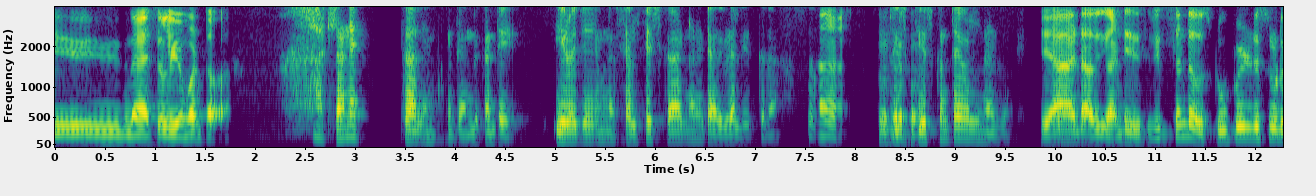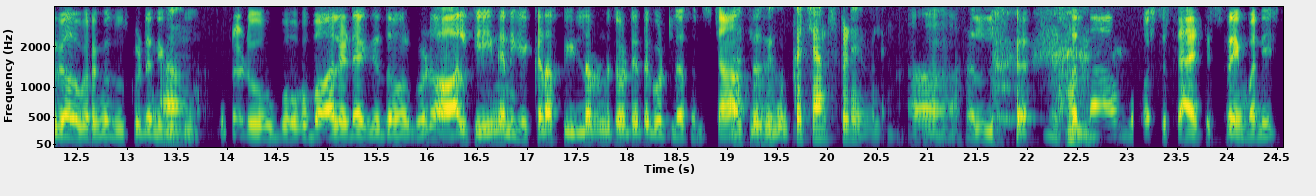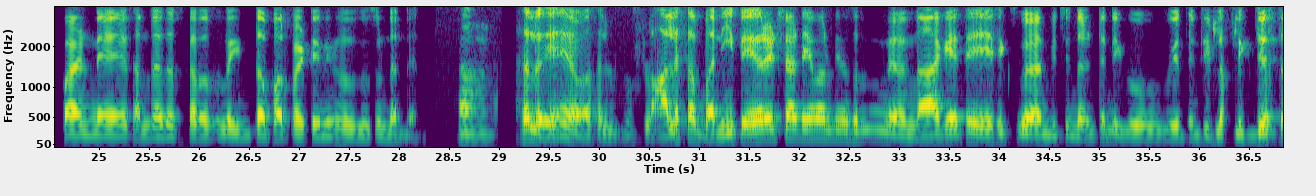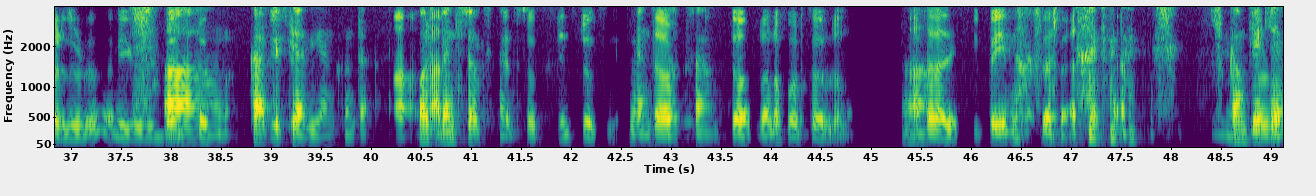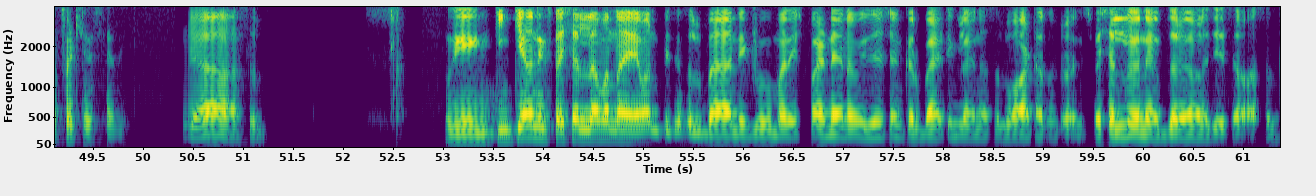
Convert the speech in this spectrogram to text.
న్యాచురల్ గేమ్ అంటావా అట్లానే కాదనుకుంటా. ఎందుకంటే ఈ రోజు ఏమైనా సెల్ఫిష్ ఆడినంటే అది కూడా లేదు కదా. సో రిస్క్ తీసుకుంటే వెళ్ళినాడు. యా అంటే అది అంటే రిస్క్ అంటే స్టూపిడ్ రిస్క్ కూడా కాదు. ఒక రకంగా చూసుకుంటే నీకు. చూసుకున్నాడు ఒక బాల్ అటాక్ చేద్దాం అనుకోడు ఆల్ క్లీన్గా నీకు ఎక్కడ ఫీల్డర్ ఉన్న చోట అయితే కొట్టలేదు అసలు. ఛాన్స్ లెస్ ఒక్క ఛాన్స్ కూడా ఇవ్వలేము అసలు అసలు నా most satisfying Manish Pande Sunrisers కలర్స్లో ఇంత పర్ఫెక్ట్ ఇన్నింగ్స్ చూసుంటాను నేను. అసలు అసలు ఫ్లాలెస్ అబ్బా నీ ఫేవరెట్ షాట్ ఏమనిపించింది అసలు నాకైతే ఏ సిక్స్ అనిపించింది అంటే నీకు ఏంటంటే ఇట్లా ఫ్లిక్ చేస్తాడు చూడు నీకు కార్తిక్ త్యాగి అనుకుంటా. Ben Stokes Ben Stokes Ben Stokes fourth over లోనో అసలు అది అయిపోయింది అసలు. కంప్లీట్లీ ఎఫర్ట్ అది. యా అసలు ఇంక- ఇంకేమో నీకు స్పెషల్ ఏమన్నా ఏమనిపించింది అసలు నీకు మనీష్ పాండే అయినా విజయ్ శంకర్ బ్యాటింగ్లో అయినా అసలు వాటర్ స్పెషల్ అబ్జర్వ్ ఏమైనా చేసావా అసలు?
